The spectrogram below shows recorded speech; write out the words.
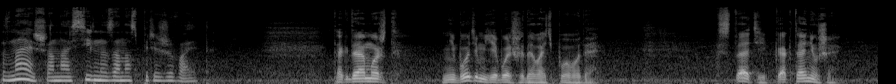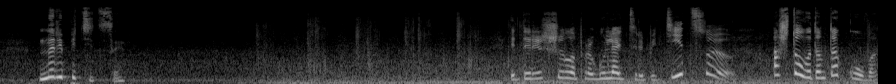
Знаешь, она сильно за нас переживает. Тогда, может, не будем ей больше давать повода? Кстати, как Танюша? На репетиции. И ты решила прогулять репетицию? А что в этом такого?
